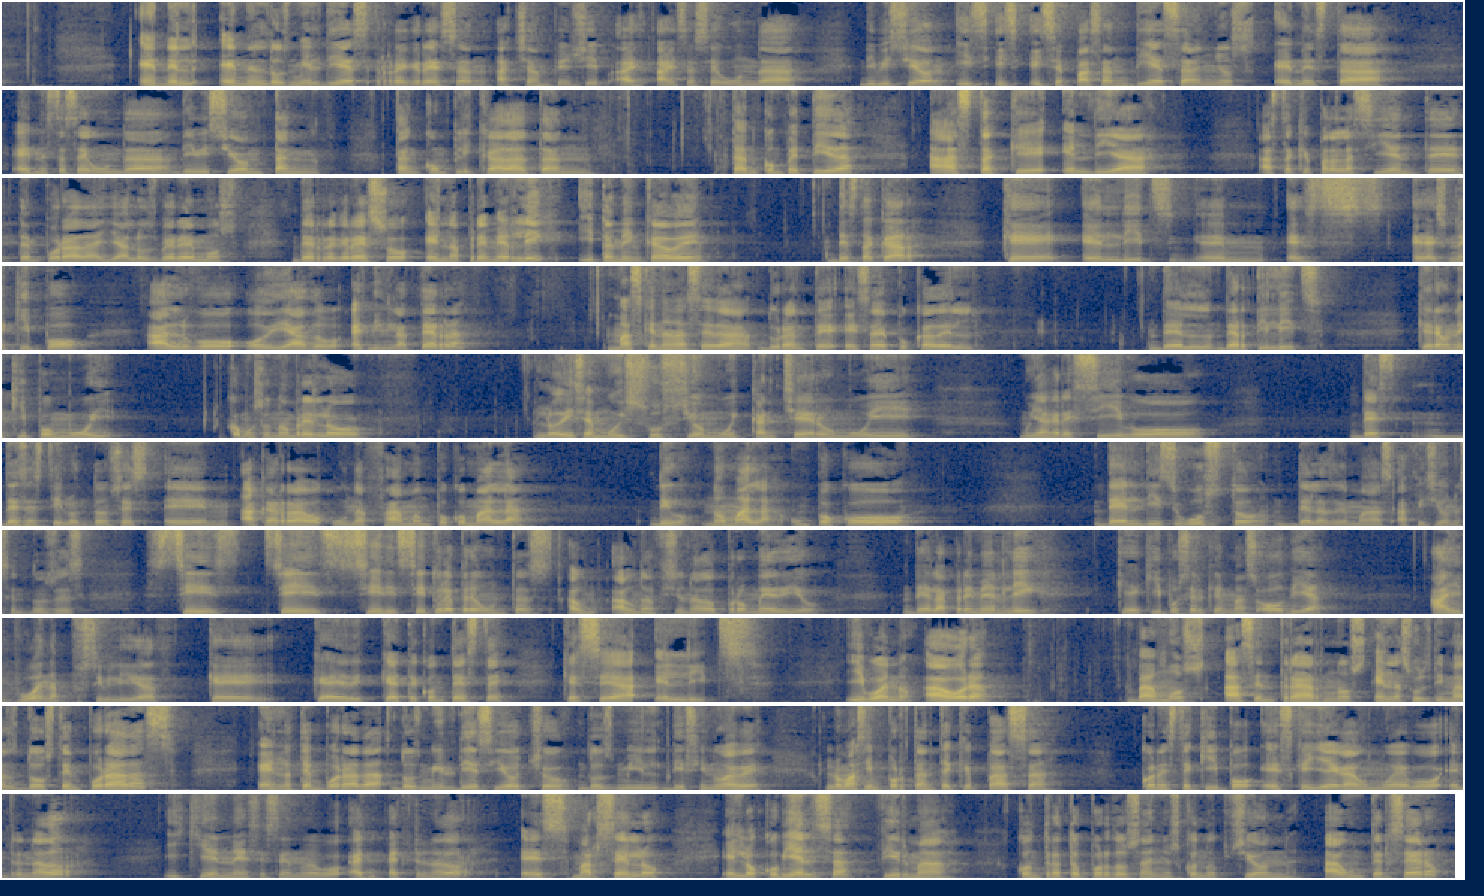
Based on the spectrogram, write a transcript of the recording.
En el, en el 2010 regresan a Championship, a, a esa segunda división, y, se pasan 10 años en esta, en esta segunda división tan, tan complicada, tan, tan competida, hasta que el día, hasta que para la siguiente temporada ya los veremos de regreso en la Premier League y también cabe destacar que el Leeds em, es, es un equipo algo odiado en Inglaterra. Más que nada se da durante esa época del, del Dirty Leeds, que era un equipo muy, como su nombre lo, lo dice, muy sucio, muy canchero, muy, muy agresivo, de, ese estilo. Entonces eh, agarra una fama un poco mala, digo, no mala, un poco del disgusto de las demás aficiones. Entonces, si, si, si, si tú le preguntas a un, a un aficionado promedio de la Premier League, qué equipo es el que más odia, hay buena posibilidad que, que, que, te conteste que sea el Leeds. Y bueno, ahora vamos a centrarnos en las últimas dos temporadas. En la temporada 2018-2019, lo más importante que pasa con este equipo es que llega un nuevo entrenador. ¿Y quién es ese nuevo entrenador? Es Marcelo El Loco Bielsa, firma contrato por dos años con opción a un tercero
